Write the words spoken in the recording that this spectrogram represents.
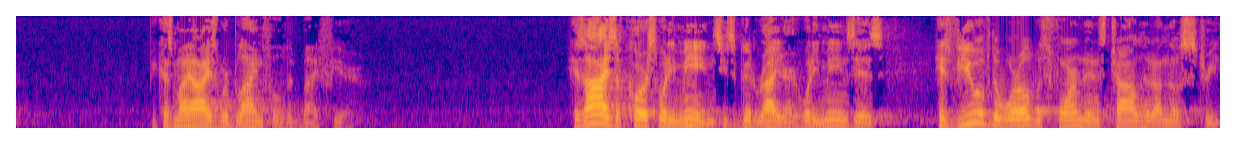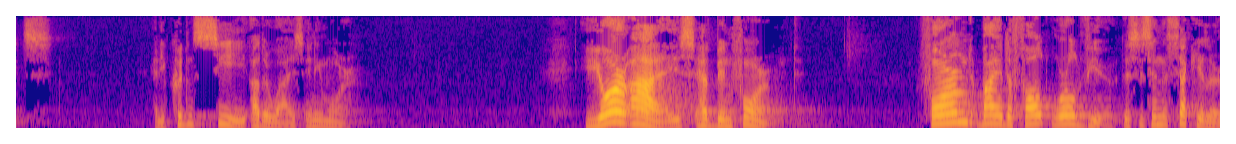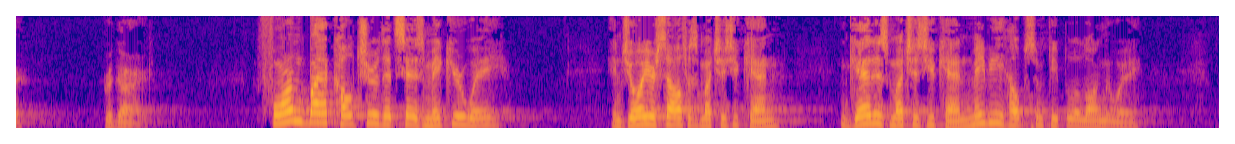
because my eyes were blindfolded by fear. His eyes, of course, what he means, he's a good writer, what he means is his view of the world was formed in his childhood on those streets, and he couldn't see otherwise anymore. Your eyes have been formed, formed by a default worldview. This is in the secular regard formed by a culture that says, make your way, enjoy yourself as much as you can, get as much as you can, maybe help some people along the way.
